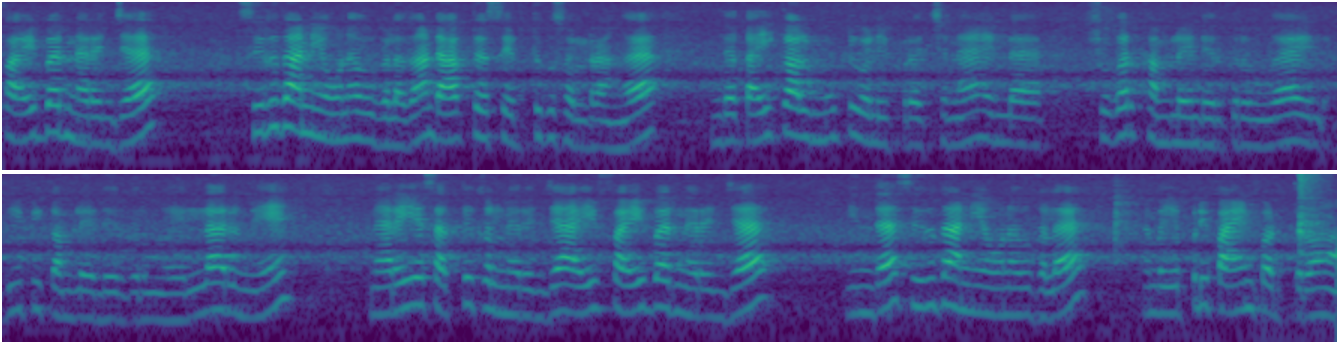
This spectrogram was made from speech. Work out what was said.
ஃபைபர் நிறைஞ்ச சிறுதானிய உணவுகளை தான் டாக்டர்ஸ் எடுத்துக்க சொல்கிறாங்க இந்த கை கால் மூட்டு வலி பிரச்சனை இல்லை சுகர் கம்ப்ளைண்ட் இருக்கிறவங்க இல்லை பிபி கம்ப்ளைண்ட் இருக்கிறவங்க எல்லாருமே நிறைய சத்துக்கள் நிறைஞ்ச ஐ ஃபைபர் நிறைஞ்ச இந்த சிறுதானிய உணவுகளை நம்ம எப்படி பயன்படுத்துகிறோம்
